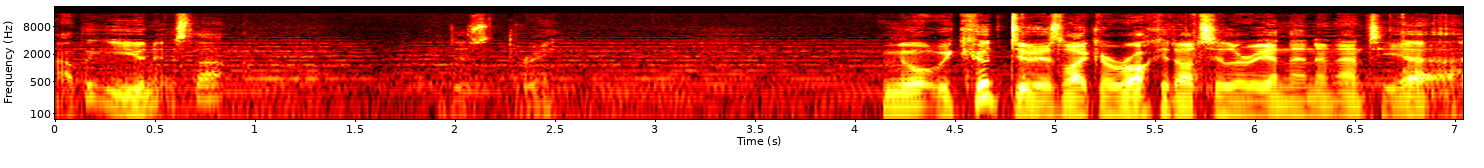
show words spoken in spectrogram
How big a unit is that? It is three. I mean, what we could do is like a rocket artillery and then an anti-air.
